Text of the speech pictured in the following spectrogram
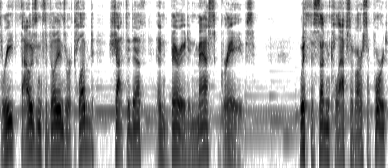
3,000 civilians were clubbed, shot to death, and buried in mass graves. With the sudden collapse of our support,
